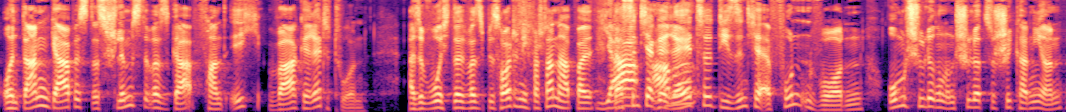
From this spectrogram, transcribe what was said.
Und dann gab es das Schlimmste, was es gab, fand ich, war Gerätetouren. Also wo ich, was ich bis heute nicht verstanden habe, weil Ja, das sind ja Geräte, die sind ja erfunden worden, um Schülerinnen und Schüler zu schikanieren.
